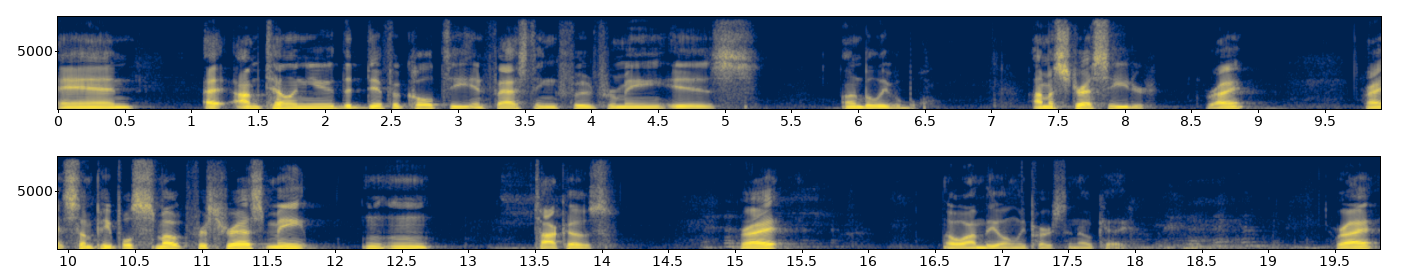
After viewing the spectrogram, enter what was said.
And I, I'm telling you, the difficulty in fasting food for me is unbelievable. I'm a stress eater, right? Right? Some people smoke for stress. Me, mm-mm. Tacos, right? Oh, I'm the only person. Okay. Right?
